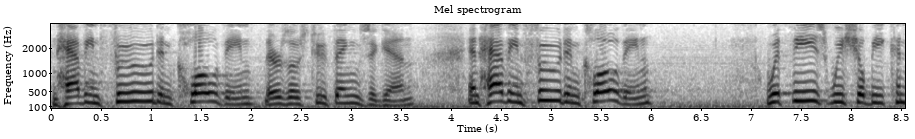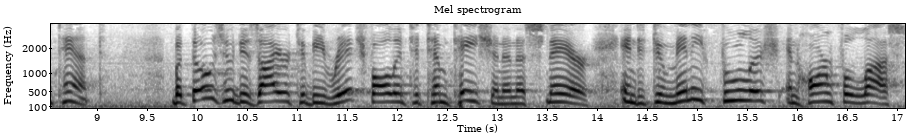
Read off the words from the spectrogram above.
And having food and clothing, there's those two things again, and having food and clothing, with these we shall be content. But those who desire to be rich fall into temptation and a snare, and into many foolish and harmful lusts,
